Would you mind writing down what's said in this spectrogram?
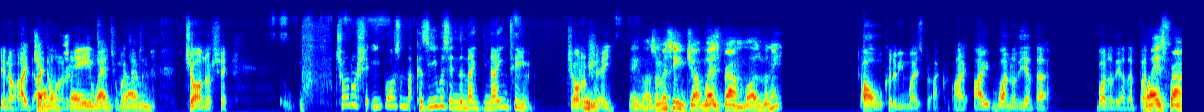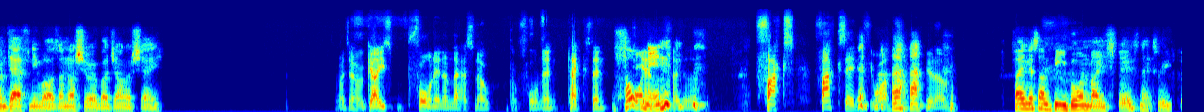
You know, I, I don't want to really Wes get too much into. John O'Shea. John O'Shea, he wasn't that because he was in the '99 team. John? O'Shea. He wasn't. Was he? John, Wes Brown was, wasn't he? Oh, could have been Wes. I, I, one or the other, one or the other. But Wes Brown definitely was. I'm not sure about John O'Shea. I don't know. Guys, phone in and let us know. Don't phone in, text in. Phone Yeah, in. I don't know. Fax, fax in if you want. you know. Find us on Bebo and MySpace next week.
